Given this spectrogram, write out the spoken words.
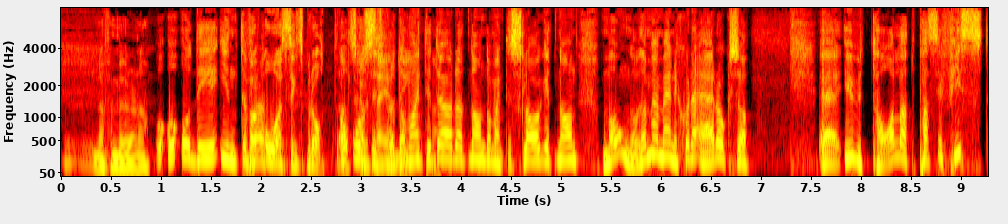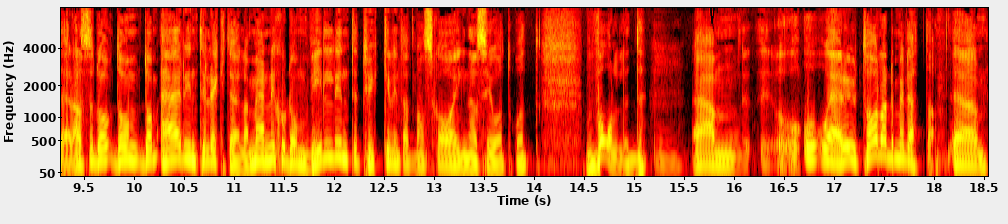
Eh, innanför murarna. Och, och, och, det är inte för, för åsiktsbrott. åsiktsbrott. De har inte dödat någon, de har inte slagit någon. Många av de här människorna är också uttalat pacifister. Alltså de, de, de, är intellektuella människor. De vill inte, tycker inte att man ska ägna sig åt, åt våld. Mm. Um, och, och, är uttalade med detta. Um,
